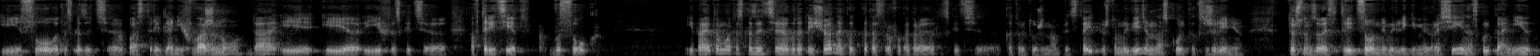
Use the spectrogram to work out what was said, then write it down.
и слово, так сказать, э, пастыря для них важно, да, и, и, и их, так сказать, э, авторитет высок. И поэтому, так сказать, э, вот это еще одна катастрофа, которая, так сказать, которая тоже нам предстоит, потому что мы видим, насколько, к сожалению, то, что называется традиционными религиями в России, насколько они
